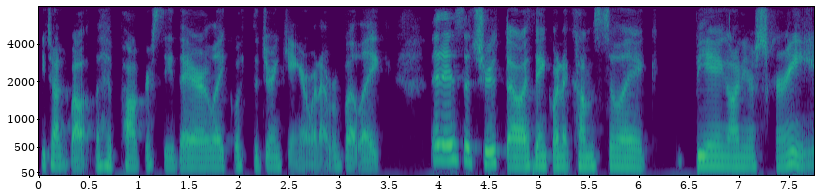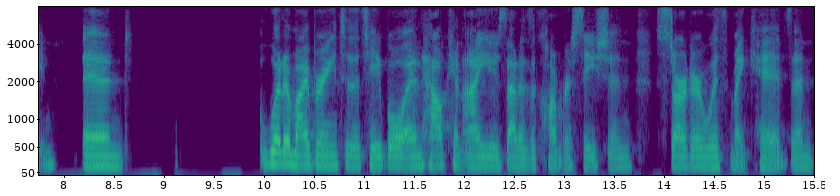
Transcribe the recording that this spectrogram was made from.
You talk about the hypocrisy there, like with the drinking or whatever, but like it is the truth though, I think, when it comes to like being on your screen and what am I bringing to the table and how can I use that as a conversation starter with my kids? And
